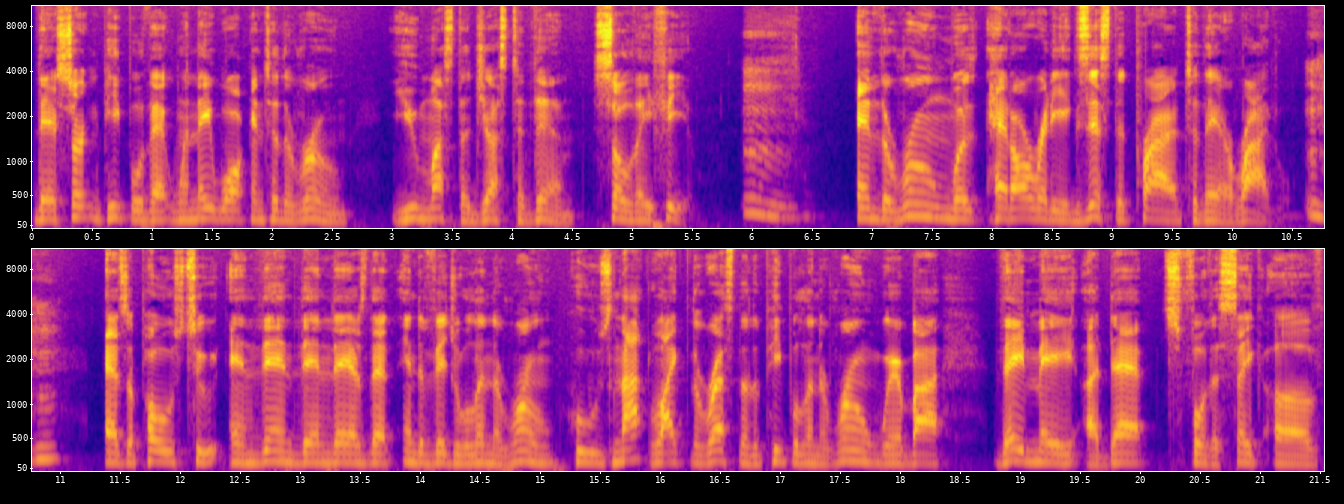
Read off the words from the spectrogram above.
there's certain people that when they walk into the room, you must adjust to them so they feel. And the room was had already existed prior to their arrival. As opposed to, and then then there's that individual in the room who's not like the rest of the people in the room, whereby they may adapt for the sake of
